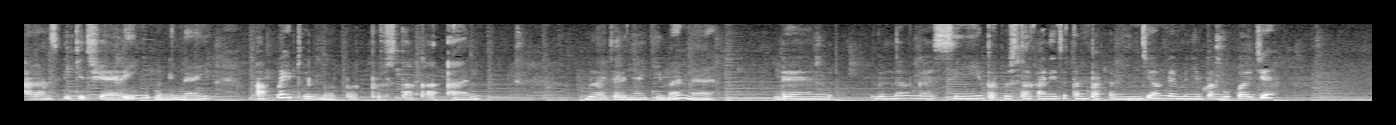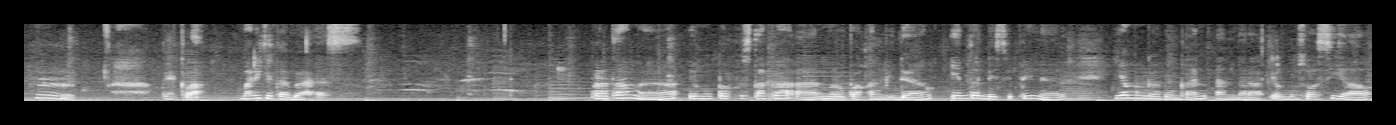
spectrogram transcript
akan sedikit sharing mengenai apa itu ilmu perpustakaan, belajarnya gimana, dan bener nggak sih perpustakaan itu tempat meminjam dan menyimpan buku aja? Hmm, baiklah, mari kita bahas. Pertama, ilmu perpustakaan merupakan bidang interdisipliner yang menggabungkan antara ilmu sosial,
